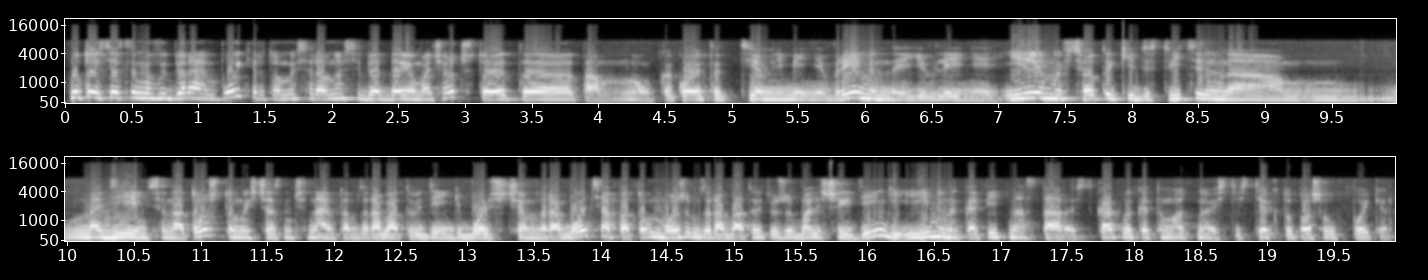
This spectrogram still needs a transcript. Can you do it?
ну, то есть, если мы выбираем покер, то мы все равно себе отдаем отчет, что это там, ну, какое-то, тем не менее, временное явление. Или мы все-таки действительно надеемся на то, что мы сейчас начинаем там зарабатывать деньги больше, чем на работе, а потом можем зарабатывать уже большие деньги и именно копить на старость. Как вы к этому относитесь, те, кто пошел в покер?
